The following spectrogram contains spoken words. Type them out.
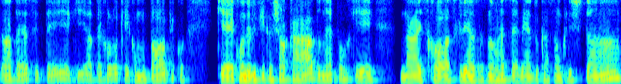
eu até citei aqui, até coloquei como tópico, que é quando ele fica chocado, né? Porque na escola as crianças não recebem educação cristã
